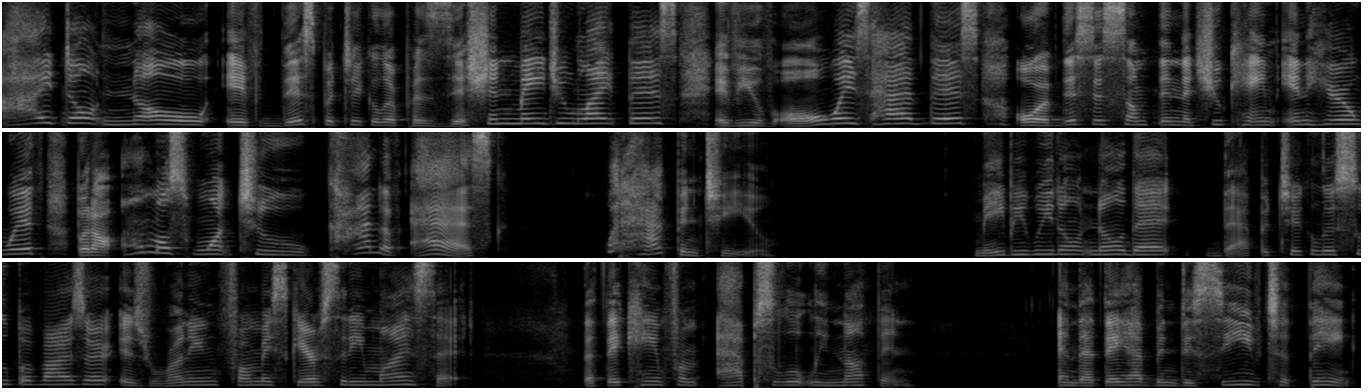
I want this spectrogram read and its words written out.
I don't know if this particular position made you like this, if you've always had this, or if this is something that you came in here with, but I almost want to kind of ask what happened to you? Maybe we don't know that that particular supervisor is running from a scarcity mindset, that they came from absolutely nothing, and that they have been deceived to think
